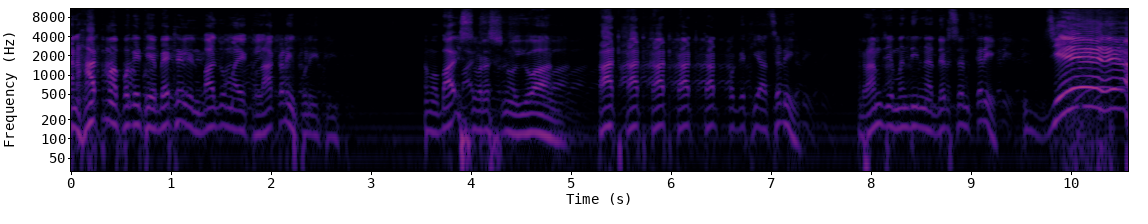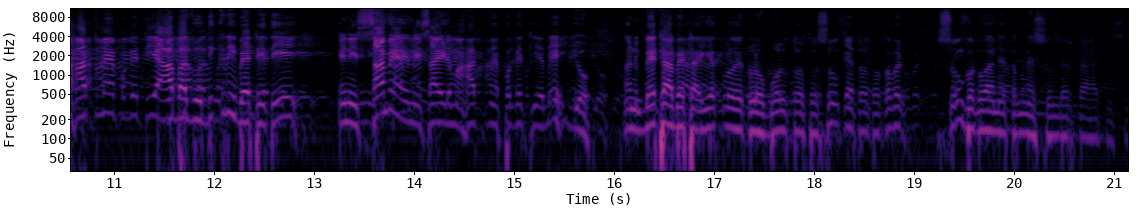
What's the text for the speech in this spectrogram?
અને હાથમાં પગથિયે બેઠેલી બાજુમાં એક લાકડી પડી હતી. એમાં બાવીસ વર્ષનો યુવાન કાટ કાટ કાટ કાટ કાટ પગથિયા ચડી. રામજી મંદિરના દર્શન કરી. જે હાથમે પગથિયે આ બાજુ દીકરી બેઠી હતી, એની સામે એની સાઈડમાં હાથમે પગથિયે બેસી ગયો. અને બેઠા બેઠા એકલો એકલો બોલતો હતો. શું કહેતો હતો ખબર? શું ભગવાને તમને સુંદરતા આપી છે?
